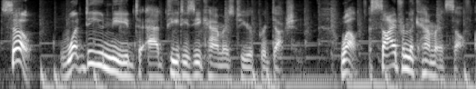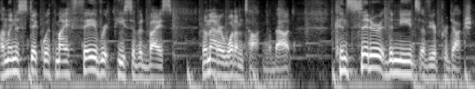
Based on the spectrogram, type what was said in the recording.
So, what do you need to add PTZ cameras to your production? Well, aside from the camera itself, I'm gonna stick with my favorite piece of advice, no matter what I'm talking about. Consider the needs of your production.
